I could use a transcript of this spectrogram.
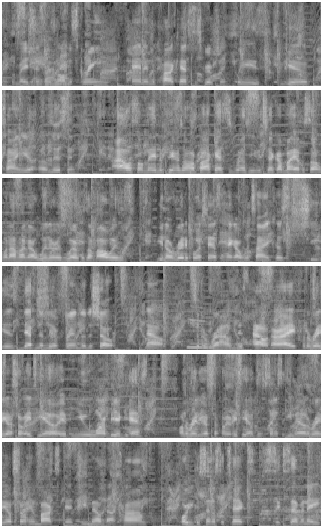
Information is That's where I'm on the screen and in the podcast description. Please give Tania a listen. I also made an appearance on her podcast as well, so you can check out my episode when I hung out with her as well, because I'm always, you know, ready for a chance to hang out with Tania, because she is definitely a friend of the show. Now, to round this out, all right, for the radio show ATL, if you want to be a guest, on the radio show ATL, just send us an email to radio show inbox at gmail.com or you can send us a text 678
